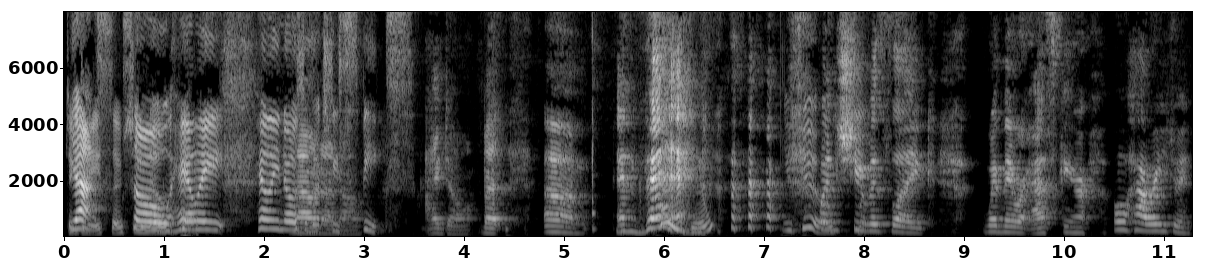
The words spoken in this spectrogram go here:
degree, yes. so So, she knows this. Haley Haley knows No, what no, she no. speaks. I don't, but um, and you then You do. when she was like, when they were asking her, "Oh, how are you doing?"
